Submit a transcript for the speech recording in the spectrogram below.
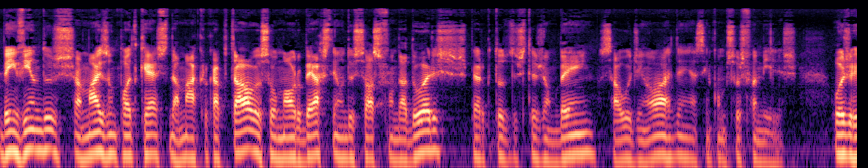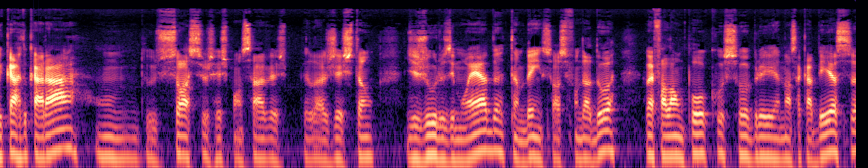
Bem-vindos a mais um podcast da Macro Capital. Eu sou Mauro Bersten, um dos sócios fundadores. Espero que todos estejam bem, saúde em ordem, assim como suas famílias. Hoje o Ricardo Cará, um dos sócios responsáveis pela gestão de juros e moeda, também sócio fundador, vai falar um pouco sobre a nossa cabeça,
